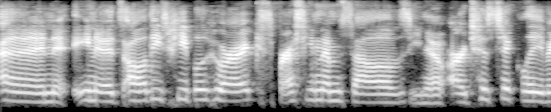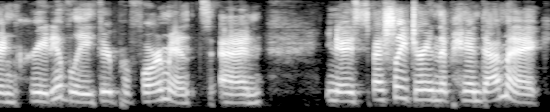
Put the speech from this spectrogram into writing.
And you know, it's all these people who are expressing themselves, you know, artistically and creatively through performance, and you know, especially during the pandemic,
